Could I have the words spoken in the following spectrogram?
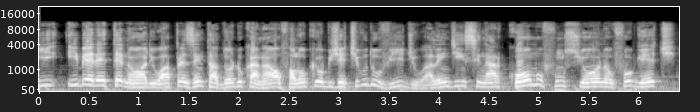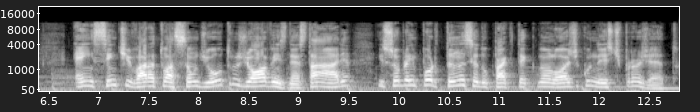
E Iberê Tenório, apresentador do canal, falou que o objetivo do vídeo, além de ensinar como funciona o foguete, é incentivar a atuação de outros jovens nesta área e sobre a importância do Parque Tecnológico neste projeto.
